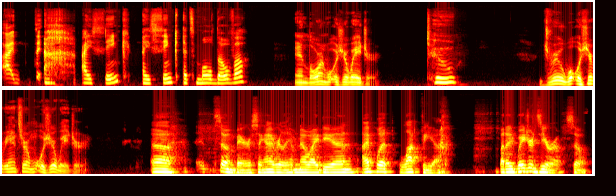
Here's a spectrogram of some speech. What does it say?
I th- I think I think it's Moldova. And Lauren, what was your wager? Two. Drew, what was your answer and what was your wager? Uh, it's so embarrassing. I really have no idea. And I put Latvia, but I wagered zero. So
